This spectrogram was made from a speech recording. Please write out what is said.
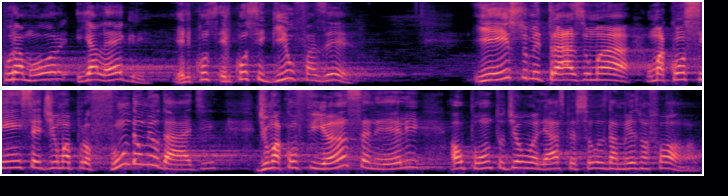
por amor e alegre. Ele, ele conseguiu fazer. E isso me traz uma, uma consciência de uma profunda humildade, de uma confiança nele, ao ponto de eu olhar as pessoas da mesma forma.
